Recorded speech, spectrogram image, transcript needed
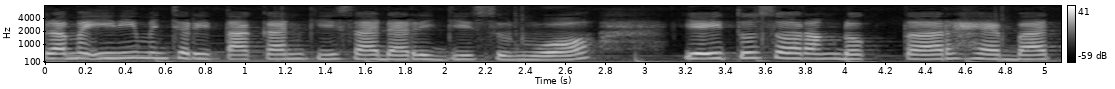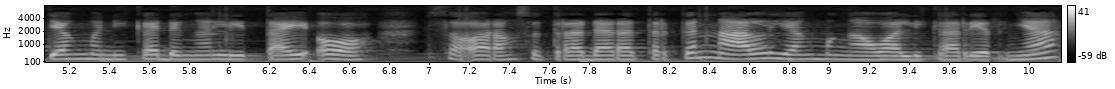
Drama ini menceritakan kisah dari Ji Sun Wo, yaitu seorang dokter hebat yang menikah dengan Lee Tai Oh, seorang sutradara terkenal yang mengawali karirnya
